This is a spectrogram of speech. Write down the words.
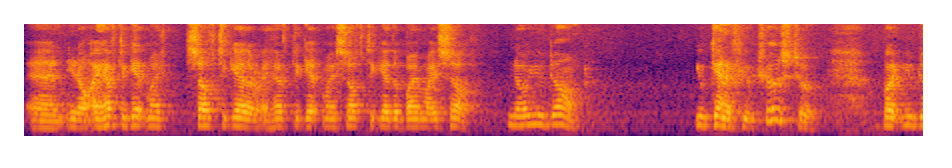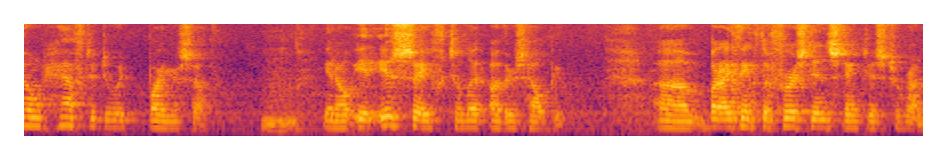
And, you know, I have to get myself together. I have to get myself together by myself. No, you don't. You can if you choose to, but you don't have to do it by yourself. You know, it is safe to let others help you. Um, but I think the first instinct is to run.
